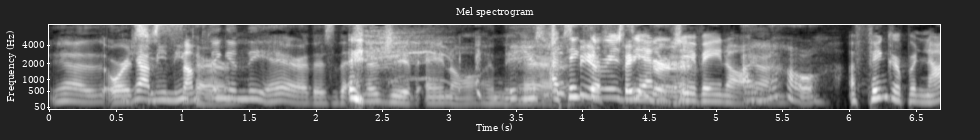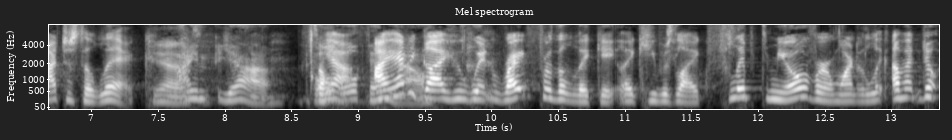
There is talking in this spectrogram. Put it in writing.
Yeah, or it's Yeah, just something in the air. There's the energy of anal in the air. I think be a there is the energy of anal. I know. A finger, but not just a lick. yeah, I, yeah. It's a yeah, whole thing I had now. a guy who went right for the licking. Like he was like flipped me over and wanted to lick. I'm like, no,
